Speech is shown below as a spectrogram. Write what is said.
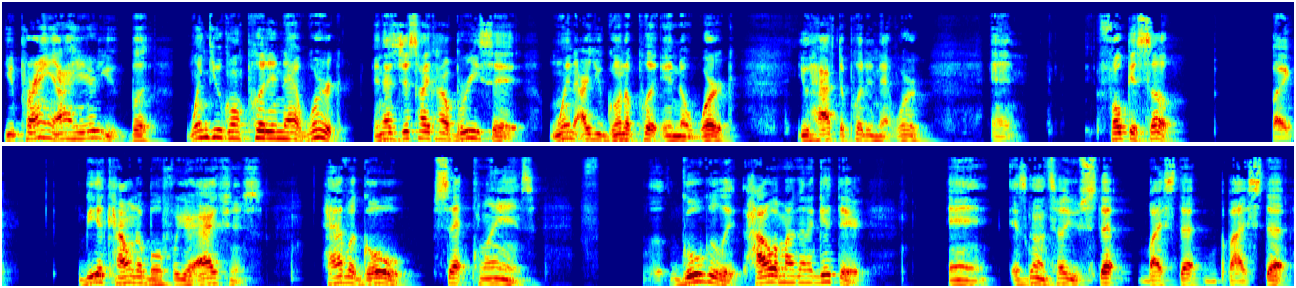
you praying? I hear you, but when you going to put in that work?" And that's just like how Breeze said. When are you going to put in the work? You have to put in that work and focus up. Like be accountable for your actions. Have a goal. Set plans. Google it. How am I going to get there? And it's going to tell you step by step by step.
